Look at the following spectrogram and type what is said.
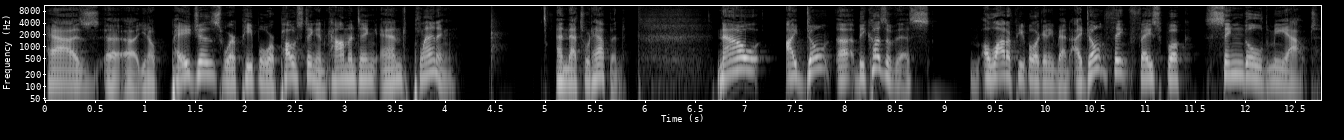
has uh, uh, you know pages where people were posting and commenting and planning, and that's what happened. Now, I don't uh, because of this, a lot of people are getting banned. I don't think Facebook singled me out.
